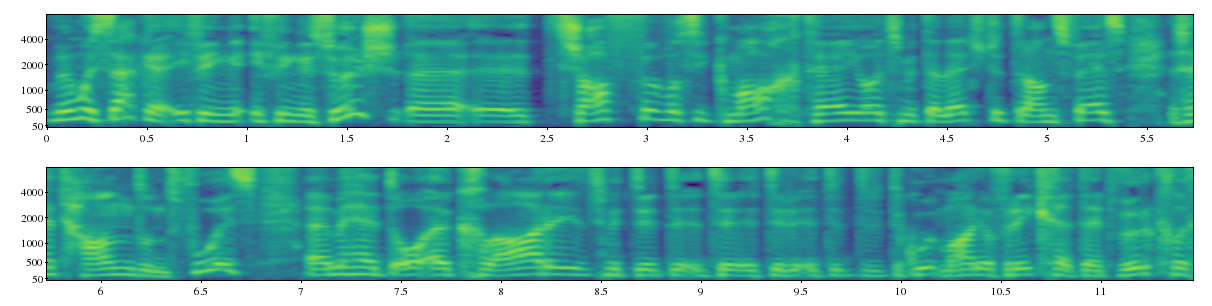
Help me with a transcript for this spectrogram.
man muss sagen, ich finde, ich finde sonst, äh, äh, das Schaffen, was sie gemacht haben, auch jetzt mit den letzten Transfers, es hat Hand und Fuß. Äh, man hat auch eine klare, jetzt mit der, der, der, der, der, gute Mario Frick hat dort wirklich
